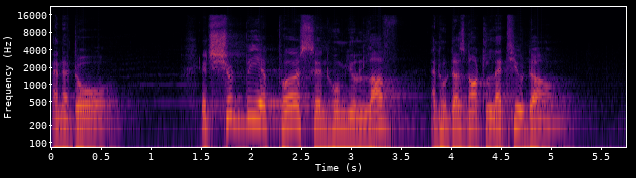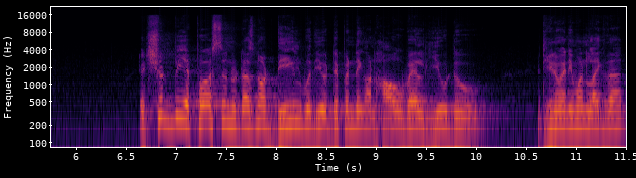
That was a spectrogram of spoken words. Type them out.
and adore. It should be a person whom you love and who does not let you down. It should be a person who does not deal with you depending on how well you do. Do you know anyone like that?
